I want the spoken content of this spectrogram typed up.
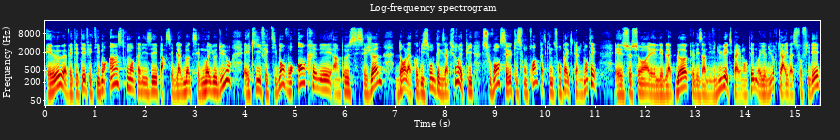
et eux avaient été effectivement instrumentalisés par ces Black Blocs, ces noyaux durs, et qui effectivement vont entraîner un peu ces jeunes dans la commission d'exaction, et puis souvent c'est eux qui se font prendre parce qu'ils ne sont pas expérimentés. Et ce sont les, les Black Blocs, les individus expérimentés, noyaux durs, qui arrivent à se faufiler,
